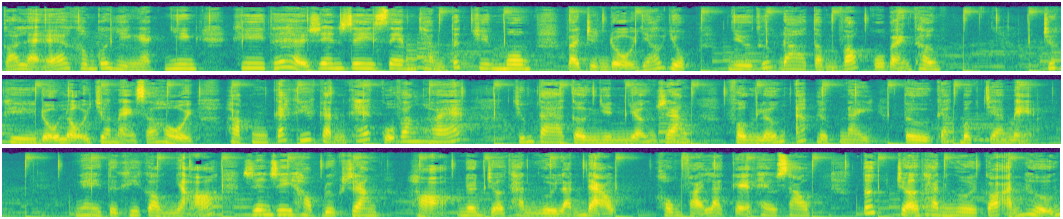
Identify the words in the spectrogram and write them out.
Có lẽ không có gì ngạc nhiên khi thế hệ Gen Z xem thành tích chuyên môn và trình độ giáo dục như thước đo tầm vóc của bản thân. Trước khi đổ lỗi cho mạng xã hội hoặc các khía cạnh khác của văn hóa, chúng ta cần nhìn nhận rằng phần lớn áp lực này từ các bậc cha mẹ. Ngay từ khi còn nhỏ, Gen Z học được rằng họ nên trở thành người lãnh đạo, không phải là kẻ theo sau, tức trở thành người có ảnh hưởng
